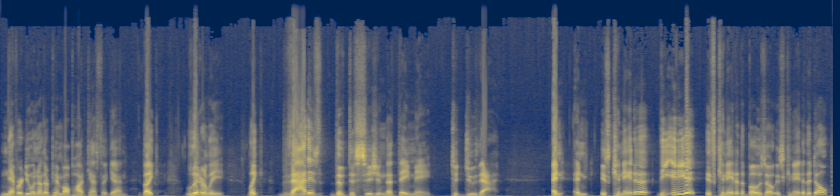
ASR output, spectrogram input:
never do another pinball podcast again? Like literally, like that is the decision that they made to do that. And and is Kaneda the idiot? Is Kaneda the bozo? Is Kaneda the dope?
